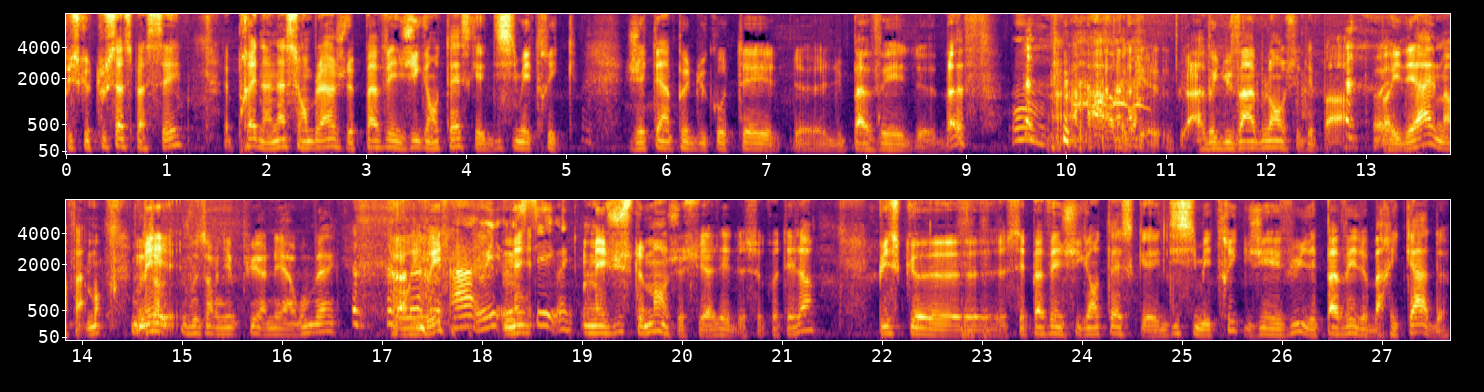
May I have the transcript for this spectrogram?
puisque tout ça se passait près d'un assemblage de pavés gigantesques et dissymétriques. J'étais un peu du côté de- du pavé de bœuf, avec, euh, avec du vin blanc, c'était pas, pas idéal, mais enfin bon. Vous, mais auriez- vous auriez pu aller à Roubaix. oui, oui. Ah oui, mais, aussi, oui. mais justement, je suis allé de ce côté-là, puisque euh, ces pavés gigantesques et dissymétriques, j'ai vu des pavés de barricades.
